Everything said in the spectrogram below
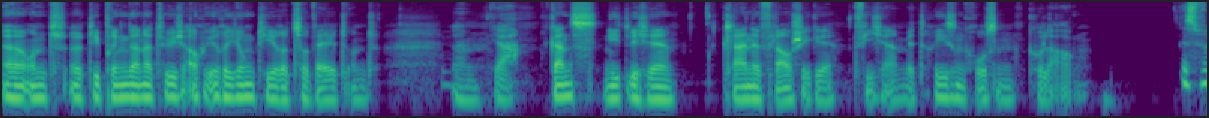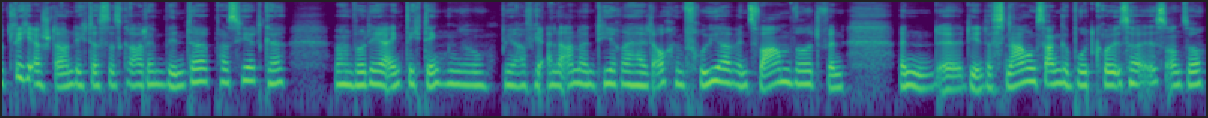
Äh, und äh, die bringen dann natürlich auch ihre Jungtiere zur Welt. Und ähm, ja, ganz niedliche, kleine, flauschige Viecher mit riesengroßen Kulleraugen. Ist wirklich erstaunlich, dass das gerade im Winter passiert, gell? Man würde ja eigentlich denken, so, ja, wie alle anderen Tiere halt auch im Frühjahr, wenn es warm wird, wenn, wenn äh, die, das Nahrungsangebot größer ist und so.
